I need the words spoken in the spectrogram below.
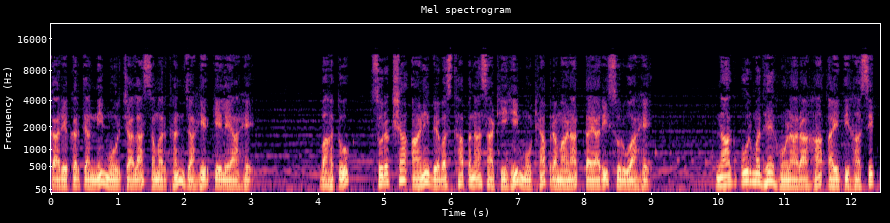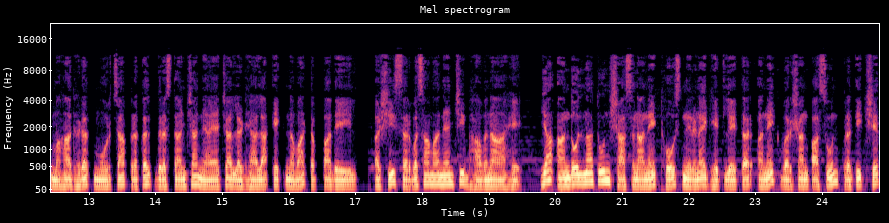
कार्यकर्त्यांनी मोर्चाला समर्थन जाहीर केले आहे. वाहतूक सुरक्षा आणि व्यवस्थापनासाठीही मोठ्या प्रमाणात तयारी सुरू आहे. नागपूरमध्ये होणारा हा ऐतिहासिक महाधडक मोर्चा प्रकल्पग्रस्तांच्या न्यायाच्या लढ्याला एक नवा टप्पा देईल अशी सर्वसामान्यांची भावना आहे. या आंदोलनातून शासनाने ठोस निर्णय घेतले तर अनेक वर्षांपासून प्रतीक्षेत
